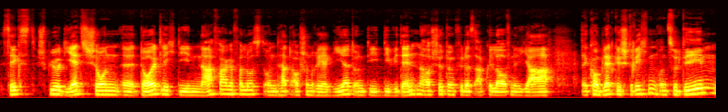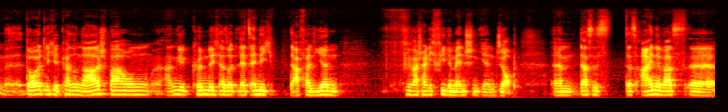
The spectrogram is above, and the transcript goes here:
Sixt spürt jetzt schon äh, deutlich den Nachfrageverlust und hat auch schon reagiert und die Dividendenausschüttung für das abgelaufene Jahr äh, komplett gestrichen und zudem äh, deutliche Personalsparungen angekündigt. Also letztendlich, da verlieren wahrscheinlich viele Menschen ihren Job. Ähm, das ist das eine, was, äh,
